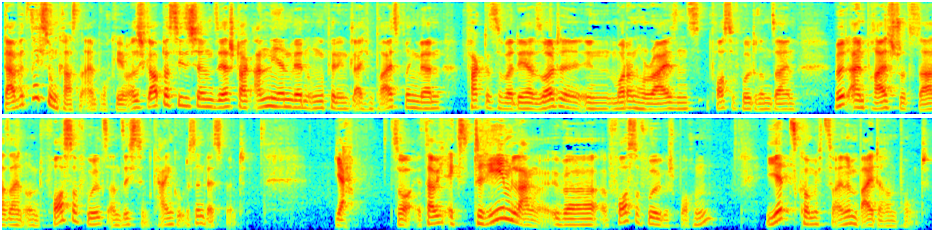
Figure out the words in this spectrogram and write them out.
da wird es nicht so einen krassen Einbruch geben. Also ich glaube, dass die sich dann sehr stark annähern werden, ungefähr den gleichen Preis bringen werden. Fakt ist aber der, sollte in Modern Horizons Force of Will drin sein, wird ein Preissturz da sein und Force of Wills an sich sind kein gutes Investment. Ja, so, jetzt habe ich extrem lange über Force of Will gesprochen. Jetzt komme ich zu einem weiteren Punkt.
